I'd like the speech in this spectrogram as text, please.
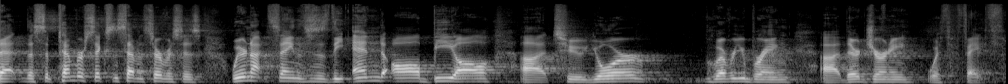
that the September 6th and 7th services, we're not saying this is the end all be all uh, to your whoever you bring, uh, their journey with faith.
